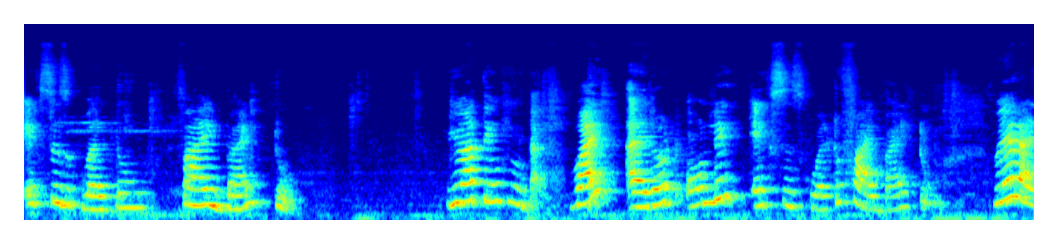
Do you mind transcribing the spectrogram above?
x is equal to 5 by 2. You are thinking that why I wrote only x is equal to 5 by 2 where I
